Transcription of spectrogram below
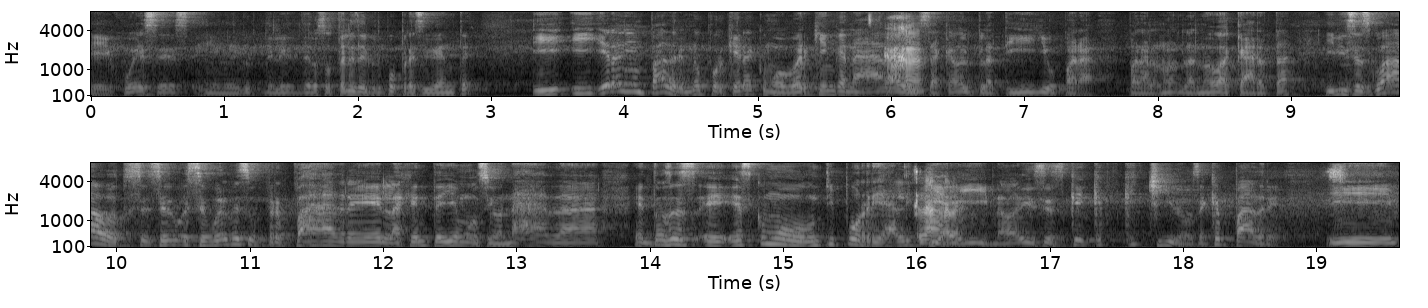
eh, jueces de, los hoteles del Grupo Presidente. Y, y, era bien padre, ¿no? Porque era como ver quién ganaba y sacaba el platillo para, para la, nueva carta. Y dices, wow, se, se, vuelve súper padre, la gente ahí emocionada. Entonces eh, es como un tipo reality ahí, ¿no? Y dices, qué, qué, qué, chido, o sea, qué padre. Y,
